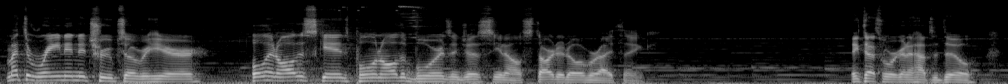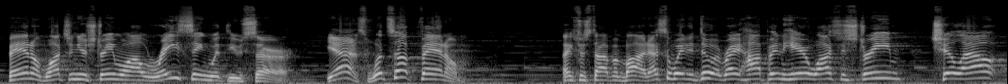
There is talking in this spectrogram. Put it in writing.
I'm gonna have to rein in the troops over here. Pull in all the skins, pull in all the boards, and just, you know, start it over, I think. I think that's what we're gonna have to do. Phantom, watching your stream while racing with you, sir. Yes, what's up, Phantom? Thanks for stopping by. That's the way to do it, right? Hop in here, watch the stream, chill out,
